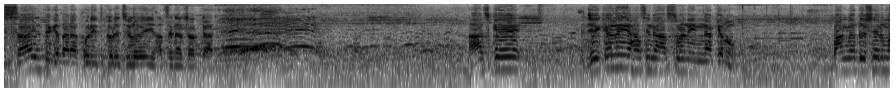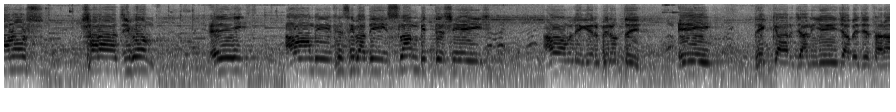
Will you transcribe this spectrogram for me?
ইসরায়েল থেকে তারা খরিদ করেছিল এই হাসিনা সরকার। আজকে যেখানেই হাসিনা আশ্রয় নিন না কেন বাংলাদেশের মানুষ সারা জীবন এই আওয়ামী ফেসিবাদী ইসলাম বিদ্বেষী এই আওয়ামী লীগের বিরুদ্ধে এই ধিক্কার জানিয়েই যাবে যে তারা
